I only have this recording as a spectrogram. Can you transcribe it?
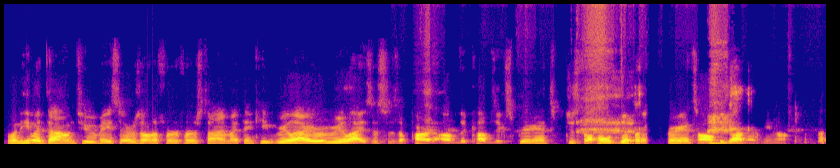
when he went down to Mesa, Arizona for the first time, I think he realized realized this is a part of the Cubs experience, just a whole different experience altogether. You know.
